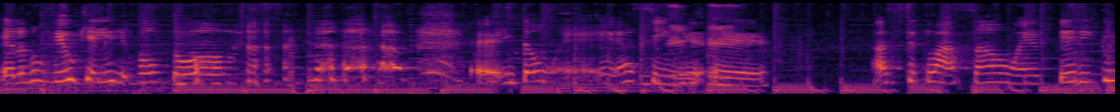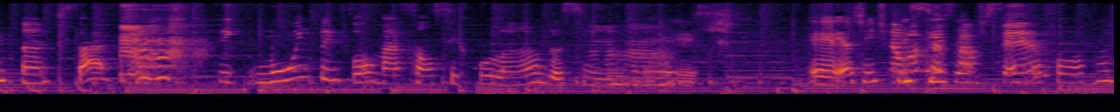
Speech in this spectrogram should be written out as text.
Ela não viu que ele voltou. é, então, é, é assim, é, a situação é periclitante, sabe? Tem muita informação circulando, assim. Uhum. É, a gente então, precisa, de certa forma,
